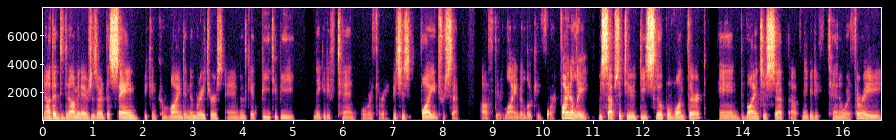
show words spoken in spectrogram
now that the denominators are the same we can combine the numerators and we'll get b to be negative 10 over 3 which is y-intercept of the line we're looking for. Finally we substitute the slope of one third and the y-intercept of negative 10 over 3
